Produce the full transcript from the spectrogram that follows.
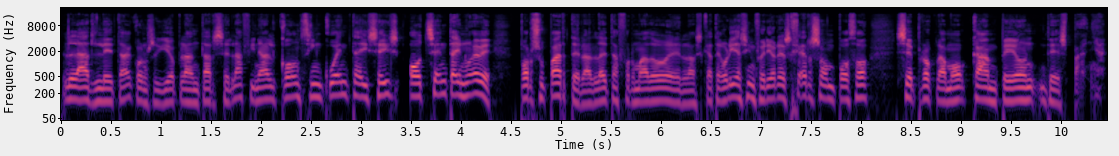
La atleta consiguió plantarse la final con 56-89. Por su parte, el atleta formado en las categorías inferiores, Gerson Pozo, se proclamó campeón de España.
